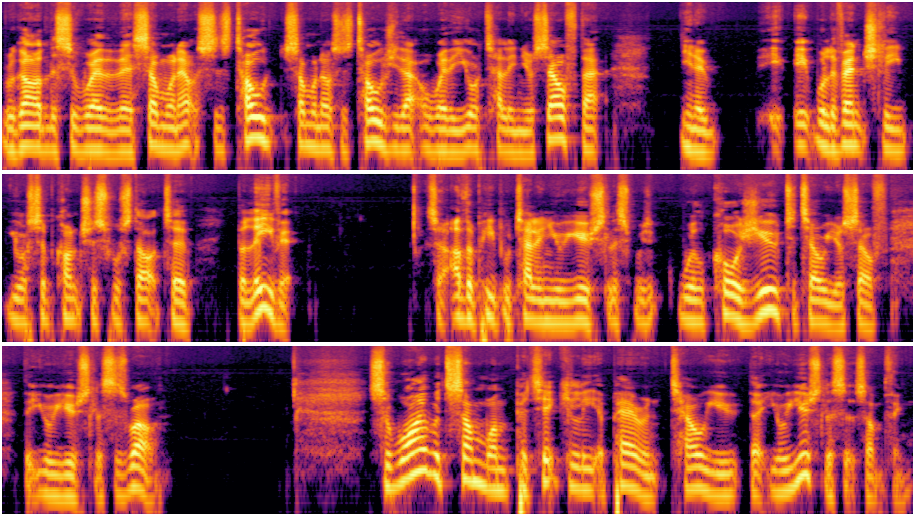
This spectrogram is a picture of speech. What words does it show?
regardless of whether there's someone else has told someone else has told you that, or whether you're telling yourself that, you know, it, it will eventually your subconscious will start to believe it. So other people telling you useless will, will cause you to tell yourself that you're useless as well. So, why would someone, particularly a parent, tell you that you're useless at something?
